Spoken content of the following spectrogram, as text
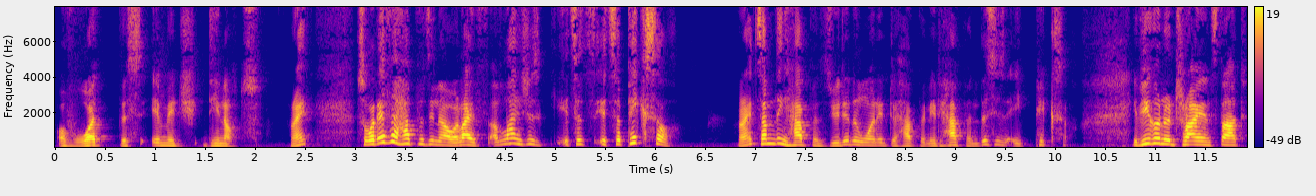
of what this image denotes, right? So whatever happens in our life, Allah is just it's a, it's a pixel, right? Something happens, you didn't want it to happen, it happened. This is a pixel. If you're going to try and start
